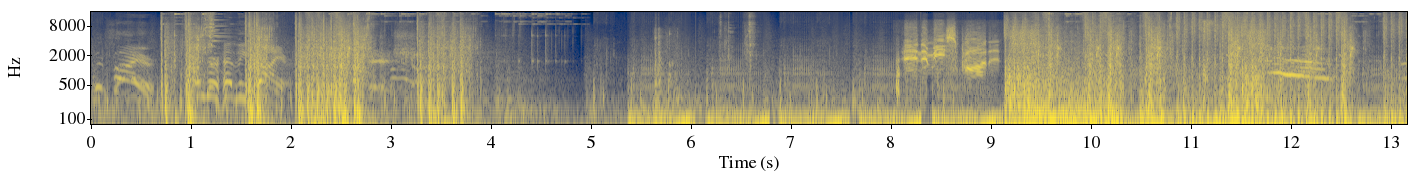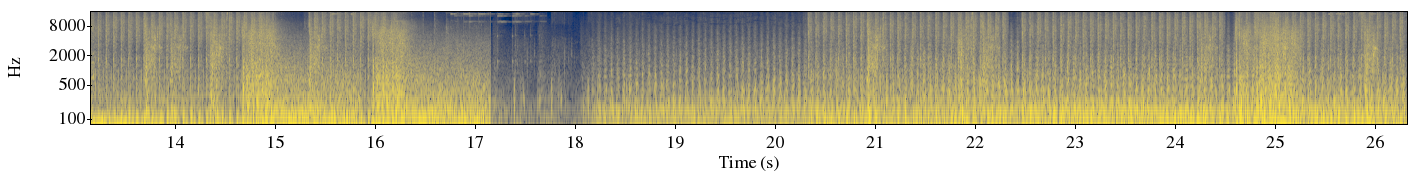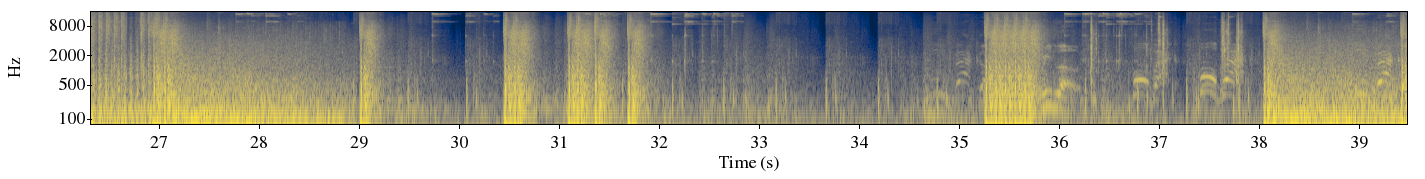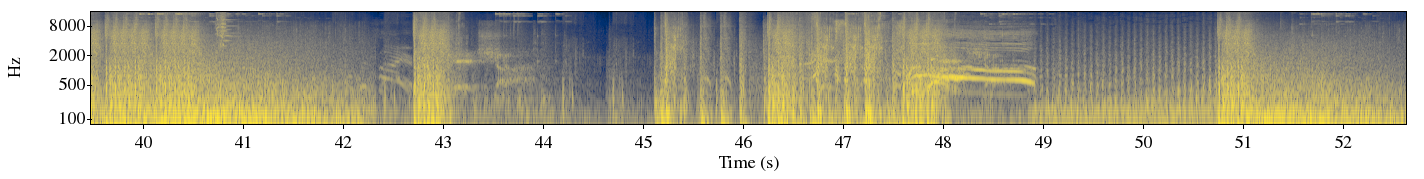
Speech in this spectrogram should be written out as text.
Open fire! Under heavy fire! Enemy spotted. Need backup! Reload. Fall back! Fall back! Need backup! Open fire!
